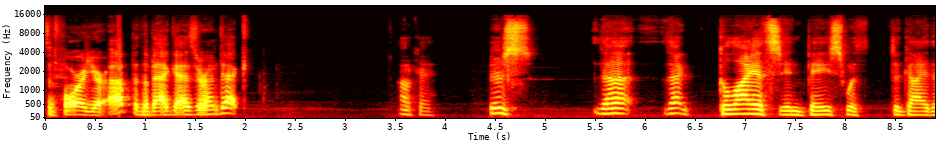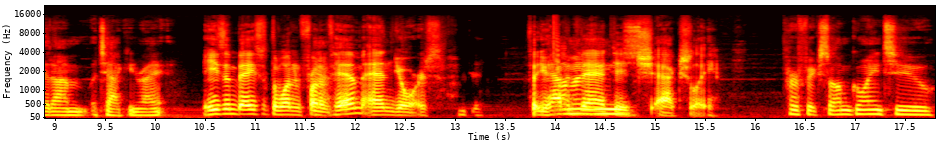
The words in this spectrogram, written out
Zephora, you're up, and the bad guys are on deck. Okay. There's that that Goliath's in base with the guy that I'm attacking, right? He's in base with the one in front of him and yours. Okay. So you have I'm gonna advantage, actually. Perfect. So I'm going to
